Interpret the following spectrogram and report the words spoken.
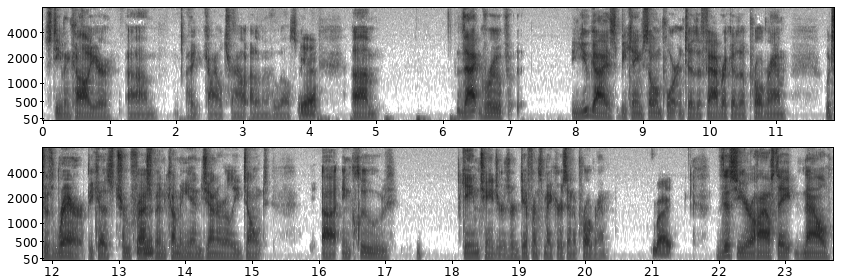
Stephen Collier, um, I think Kyle Trout. I don't know who else. Maybe. Yeah. Um, that group you guys became so important to the fabric of the program, which was rare because true mm-hmm. freshmen coming in generally don't uh, include game changers or difference makers in a program. Right. This year, Ohio State now,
